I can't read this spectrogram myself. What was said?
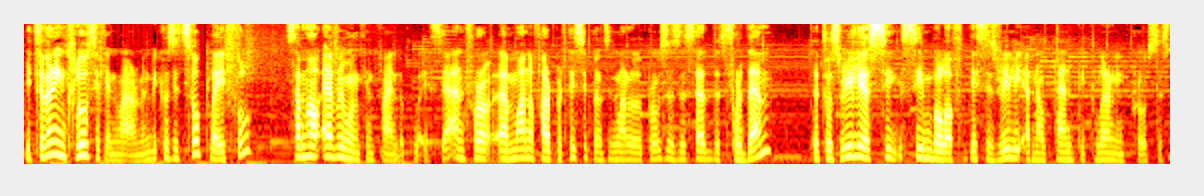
it's a very inclusive environment because it's so playful. Somehow everyone can find a place. Yeah. And for um, one of our participants in one of the processes said that for them, that was really a symbol of this is really an authentic learning process.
